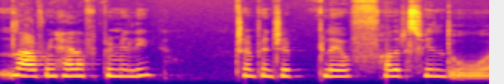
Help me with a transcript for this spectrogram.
نعرف مين هيلعب في ال Premier League Championship playoff هادرسفيلد و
